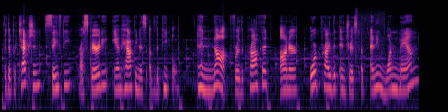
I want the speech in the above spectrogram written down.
for the protection, safety, prosperity, and happiness of the people, and not for the profit, honor, or private interest of any one man,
